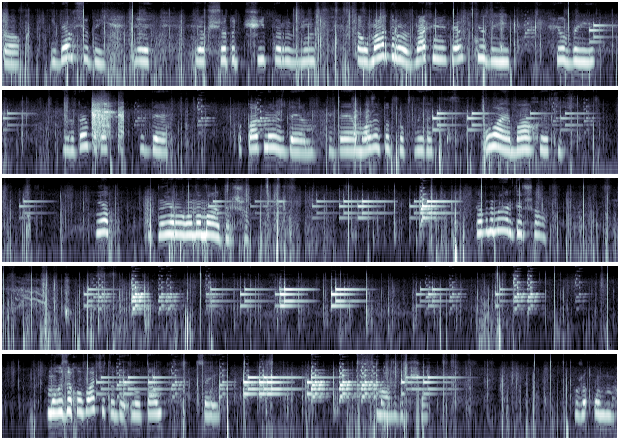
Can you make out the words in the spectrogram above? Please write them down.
Так, ідемо сюди. Е, Якщо тут читер він став мартером, значить йдемо сюди. Сюди. Ждемо поки сюди. Поки ми ждемо. Ждемо. Можна тут поплигати. Буває бах якийсь. Ні, тут, мабуть, вона мардерша. Там вона мардерша. Можу заховатися туди, ну там цей мардерша. Уже умна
